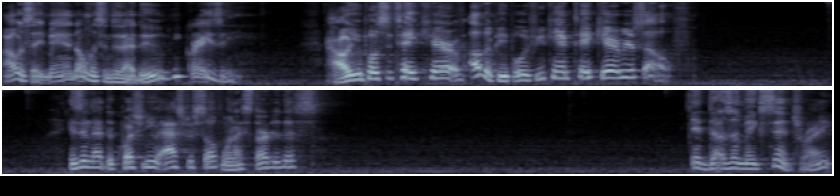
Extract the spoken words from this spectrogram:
I would say, man, don't listen to that dude. He crazy. How are you supposed to take care of other people if you can't take care of yourself? Isn't that the question you asked yourself when I started this? It doesn't make sense, right?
